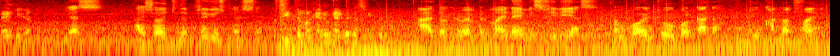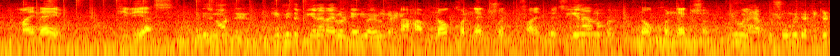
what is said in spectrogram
Train ticket? Yes. I showed it to the previous person. Seat number, can you tell me the seat number? I don't remember. My name is Fidias. I'm going to Kolkata. You cannot find my name. Fidias. It is not there. Give me the PNR, I will tell you, I will guide you. I have no connection to find The it. PNR number, No connection. you will have to show me the tickets,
